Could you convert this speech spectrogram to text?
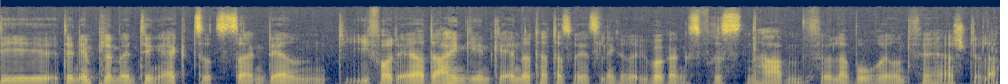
die, den Implementing Act sozusagen, der die IVDR dahingehend geändert hat, dass wir jetzt längere Übergangsfristen haben für Labore und für Hersteller.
